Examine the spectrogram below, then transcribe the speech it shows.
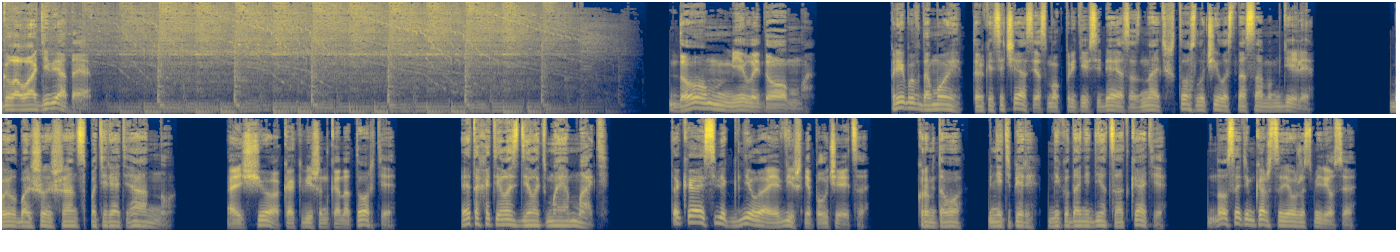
Глава девятая Дом, милый дом. Прибыв домой, только сейчас я смог прийти в себя и осознать, что случилось на самом деле. Был большой шанс потерять Анну. А еще, как вишенка на торте, это хотела сделать моя мать. Такая себе гнилая вишня получается. Кроме того, мне теперь никуда не деться от Кати. Но с этим, кажется, я уже смирился.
